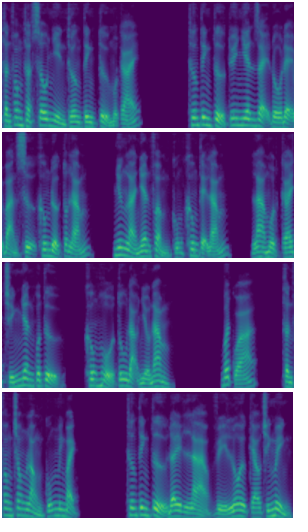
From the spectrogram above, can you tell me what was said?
Thần Phong thật sâu nhìn thương tinh tử một cái. Thương tinh tử tuy nhiên dạy đồ đệ bản sự không được tốt lắm, nhưng là nhân phẩm cũng không tệ lắm, là một cái chính nhân quân tử, không hổ tu đạo nhiều năm. Bất quá, thần phong trong lòng cũng minh bạch. Thương tinh tử đây là vì lôi kéo chính mình.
